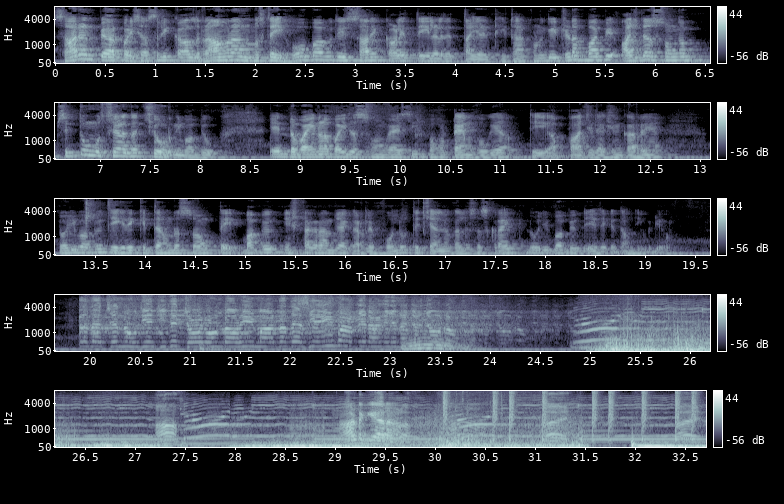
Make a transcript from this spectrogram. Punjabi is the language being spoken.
ਸਾਰਿਆਂ ਨੂੰ ਪਿਆਰ ਭਰੀ ਸਤਿ ਸ੍ਰੀ ਅਕਾਲ। ਰਾਮ ਰਾਮ ਨਮਸਤੇ। ਹੋ ਬਾਬੇ ਤੁਸੀਂ ਸਾਰੇ ਕਾਲੇ ਤੇਲ ਵਾਲੇ ਤੇ ਤਾਈ ਵਾਲੇ ਠੀਕ ਠਾਕ ਹੋਣਗੇ। ਜਿਹੜਾ ਬਾਬੇ ਅੱਜ ਦਾ Song ਆ ਸਿੱਧੂ ਮੂਸੇ ਵਾਲੇ ਦਾ ਚੋਰ ਨਹੀਂ ਬਾਬਿਓ। ਇਹ ਡਿਵਾਈਨ ਵਾਲਾ ਬਾਈ ਦਾ Song ਹੈ ਸੀ ਬਹੁਤ ਟਾਈਮ ਹੋ ਗਿਆ ਤੇ ਆਪਾਂ ਅੱਜ ਰਿਐਕਸ਼ਨ ਕਰ ਰਹੇ ਹਾਂ। ਲੋ ਜੀ ਬਾਬਿਓ ਦੇਖਦੇ ਕਿੱਦਾਂ ਹੁੰਦਾ Song ਤੇ। ਬਾਬਿਓ ਇੰਸਟਾਗ੍ਰam ਜਾ ਕਰ ਲੈ ਫੋਲੋ ਤੇ ਚੈਨਲ ਨੂੰ ਕਰ ਲੈ ਸਬਸਕ੍ਰਾਈਬ ਲੋ ਜੀ ਬਾਬਿਓ ਦੇਖਦੇ ਕਿੱਦਾਂ ਹੁੰਦੀ ਵੀਡੀਓ ਦਾ ਚੰਨ ਹੁੰਦੀ ਹੈ ਜਿਹਦੇ ਜੋਰ ਹੁੰਦਾ ਉਹੀ ਮਾਰਦਾ ਤੇ ਅਸੀਂ ਇਹੀ ਮਾਰਦੇ ਰਹਾਂਗੇ ਜਿੰਨਾ ਚਿਰ ਜੋਰ ਹੁੰਦਾ ਹਾਂ। 8 11 ਹਾਏ ਹਾਏ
